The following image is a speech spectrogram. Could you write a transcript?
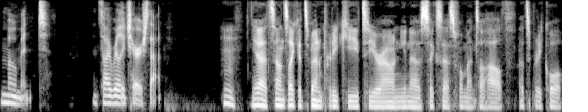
moment. And so I really cherish that. Hmm. Yeah, it sounds like it's been pretty key to your own, you know, successful mental health. That's pretty cool.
